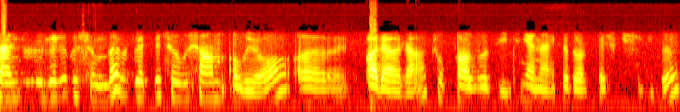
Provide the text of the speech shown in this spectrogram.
kendileri dışında ücretli çalışan alıyor e, ara ara. Çok fazla değil. Genellikle 4-5 kişi gibi.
